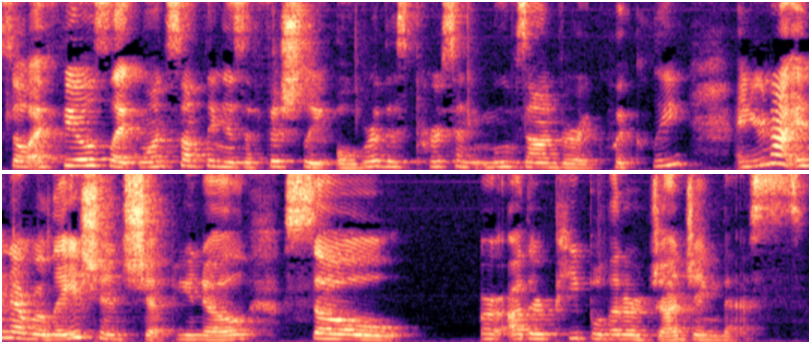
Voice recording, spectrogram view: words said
So it feels like once something is officially over, this person moves on very quickly and you're not in their relationship, you know? So or other people that are judging this.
